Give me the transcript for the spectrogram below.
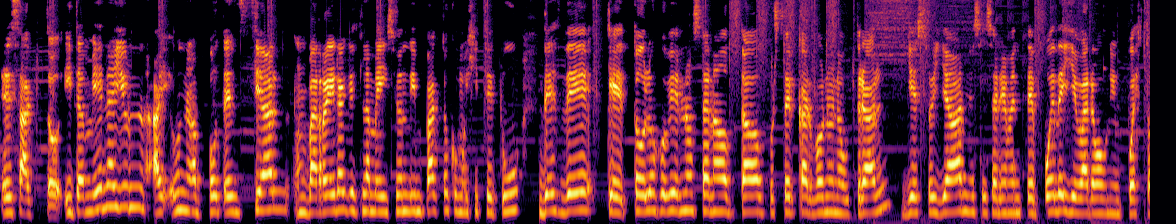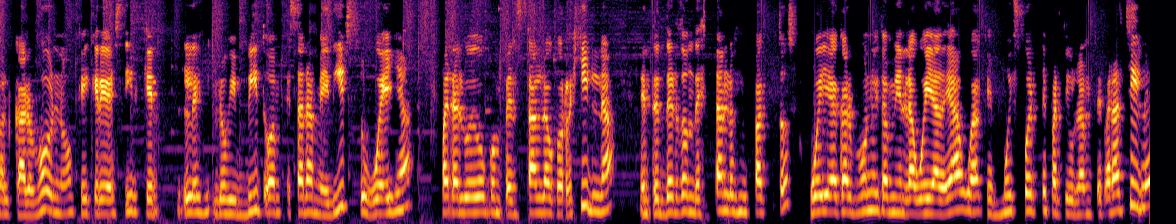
Exacto. Y también hay, un, hay una potencial barrera que es la medición de impacto, como dijiste tú, desde que todos los gobiernos se han adoptado por ser carbono neutral y eso ya necesariamente puede llevar a un impuesto al carbono, que quiere decir que les, los invito a empezar a medir su huella para luego compensarla o corregirla entender dónde están los impactos, huella de carbono y también la huella de agua, que es muy fuerte, particularmente para Chile,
